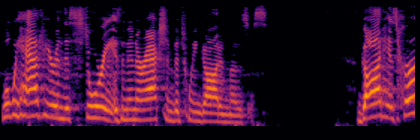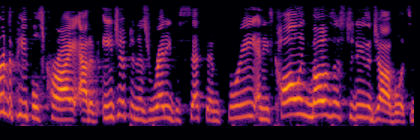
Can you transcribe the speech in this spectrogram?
What we have here in this story is an interaction between God and Moses. God has heard the people's cry out of Egypt and is ready to set them free, and he's calling Moses to do the job. Well, it's a,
